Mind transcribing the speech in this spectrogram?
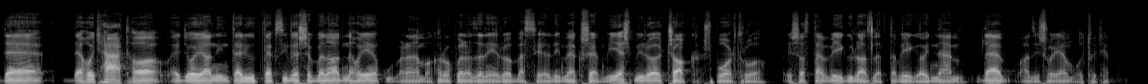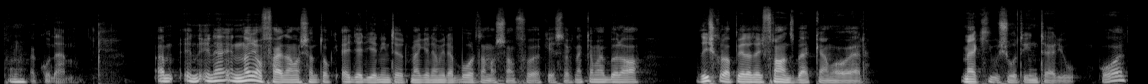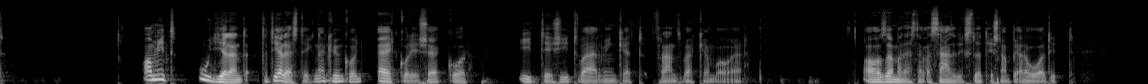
de, de hogy hát, ha egy olyan interjút meg szívesebben adna, hogy én kurva nem akarok vele a zenéről beszélni, meg semmi ilyesmiről, csak sportról. És aztán végül az lett a vége, hogy nem, de az is olyan volt, hogy hát, akkor nem. Em, Én, én, én nagyon fájdalmasan tudok egy-egy ilyen interjút megírni, amire borzalmasan fölkészülök. Nekem ebből a, az iskola például egy Franz Beckenbauer meghiúsult interjú volt, amit úgy jelent, tehát jelezték nekünk, hogy ekkor és ekkor itt és itt vár minket Franz Beckenbauer. Az MLS-nek a századik születésnapjára volt itt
